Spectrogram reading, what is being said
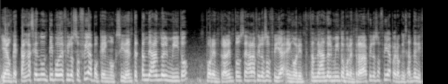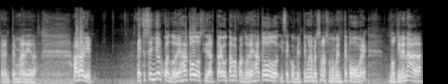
Y aunque están haciendo un tipo de filosofía, porque en Occidente están dejando el mito por entrar entonces a la filosofía, en Oriente están dejando el mito por entrar a la filosofía, pero quizás de diferentes maneras. Ahora bien, este señor cuando deja todo, Siddhartha Gautama cuando deja todo y se convierte en una persona sumamente pobre, no tiene nada,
